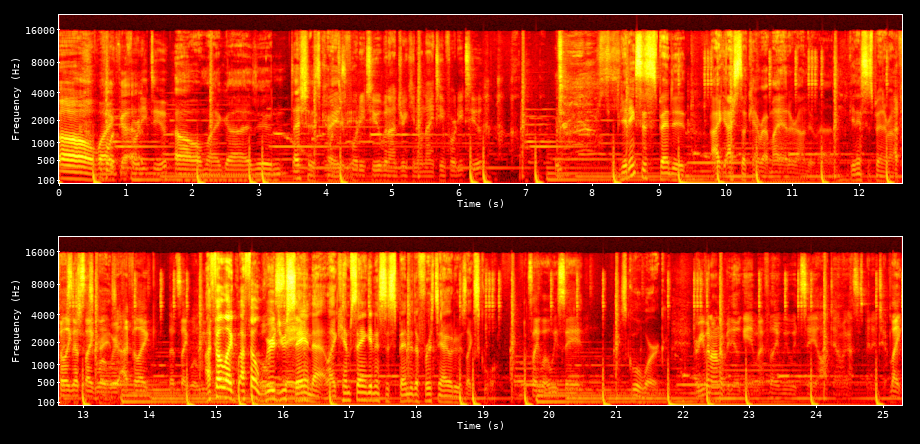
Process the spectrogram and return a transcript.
Oh my god. 42. Oh my god, dude. That shit is crazy. 42, but not drinking on 1942. Getting suspended, I, I still can't wrap my head around it, man. Getting suspended around. I feel like that's like is what we're. I feel like that's like what we. I say- felt like I felt what we weird you say. saying that. Like him saying getting suspended. The first thing I go do is like school, It's like what we say school work. or even on a video game, I feel like we would say, "Oh damn, I got suspended." Ter-. Like,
